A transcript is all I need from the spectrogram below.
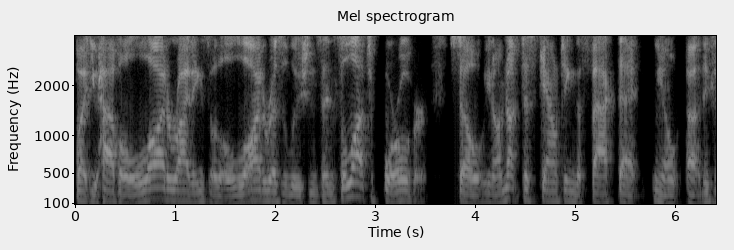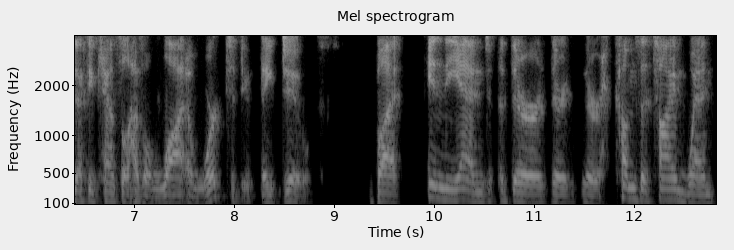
but you have a lot of ridings with a lot of resolutions and it's a lot to pour over so you know i'm not discounting the fact that you know uh, the executive council has a lot of work to do they do but in the end there there there comes a time when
